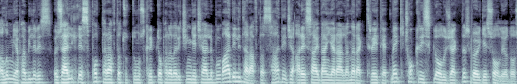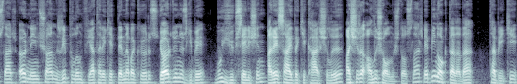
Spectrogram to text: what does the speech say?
alım yapabiliriz. Özellikle spot tarafta tuttuğumuz kripto paralar için geçerli bu. Vadeli tarafta sadece RSI'dan yararlanarak trade etmek çok riskli olacaktır. Bölgesi oluyor dostlar. Örneğin şu an Ripple'ın fiyat hareketlerine bakıyoruz. Gördüğünüz gibi bu yükselişin RSI'daki karşılığı aşırı alış olmuş dostlar ve bir noktada da tabii ki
